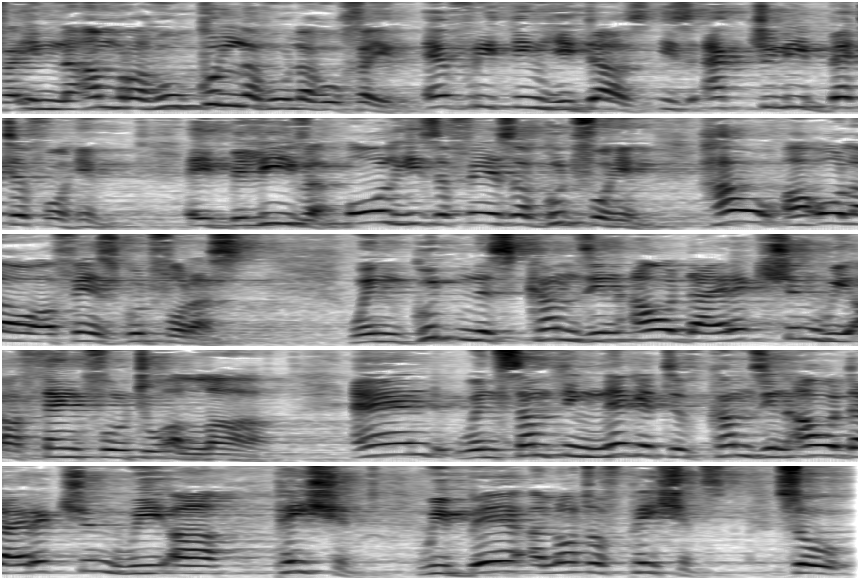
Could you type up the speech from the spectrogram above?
فَإِنَّ أَمْرَهُ كُلَّهُ لَهُ خَيْرٌ Everything he does is actually better for him. A believer, all his affairs are good for him. How are all our affairs good for us? When goodness comes in our direction, we are thankful to Allah. And when something negative comes in our direction, we are patient. We bear a lot of patience. So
